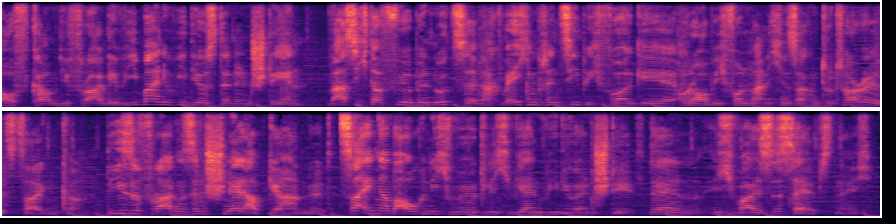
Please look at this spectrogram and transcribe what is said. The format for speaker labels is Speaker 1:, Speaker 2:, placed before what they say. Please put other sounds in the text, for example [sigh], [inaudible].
Speaker 1: Oft kam die Frage, wie meine Videos denn entstehen, was ich dafür benutze, nach welchem Prinzip ich vorgehe oder ob ich von manchen Sachen Tutorials zeigen kann. Diese Fragen sind schnell abgehandelt, zeigen aber auch nicht wirklich, wie ein Video entsteht, denn ich weiß es selbst nicht.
